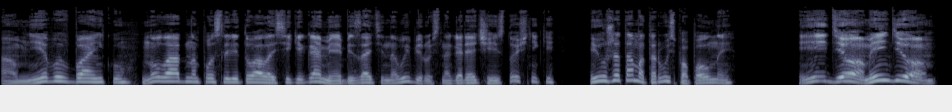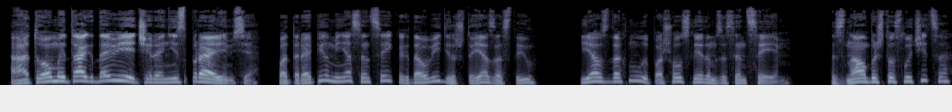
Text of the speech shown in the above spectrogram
А мне бы в баньку. Ну ладно, после ритуала сикигами обязательно выберусь на горячие источники и уже там оторвусь по полной. «Идем, идем, а то мы так до вечера не справимся», поторопил меня сенсей, когда увидел, что я застыл. Я вздохнул и пошел следом за сенсеем. Знал бы, что случится,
